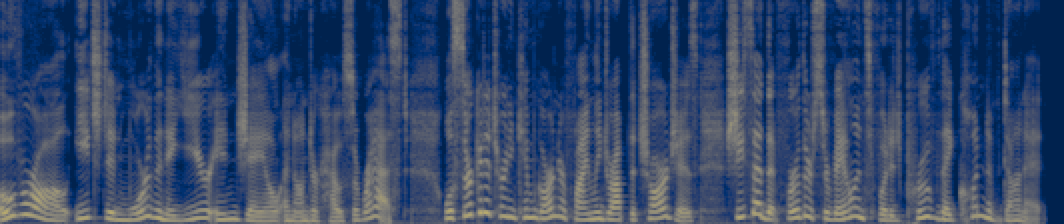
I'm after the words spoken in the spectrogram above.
Overall, each did more than a year in jail and under house arrest. Well, Circuit Attorney Kim Gardner finally dropped the charges. She said that further surveillance footage proved they couldn't have done it.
